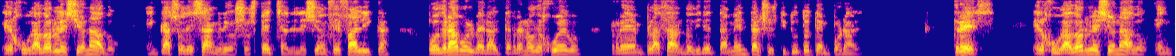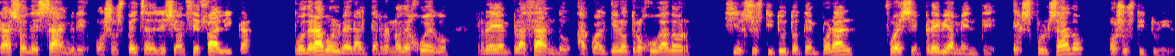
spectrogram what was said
El jugador lesionado, en caso de sangre o sospecha de lesión cefálica, podrá volver al terreno de juego reemplazando directamente al sustituto temporal. 3. El jugador lesionado, en caso de sangre o sospecha de lesión cefálica, podrá volver al terreno de juego reemplazando a cualquier otro jugador si el sustituto temporal fuese previamente expulsado o sustituido.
